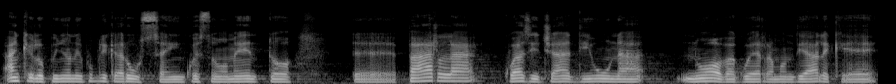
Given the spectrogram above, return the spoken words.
anche l'opinione pubblica russa in questo momento eh, parla quasi già di una nuova guerra mondiale che, è,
